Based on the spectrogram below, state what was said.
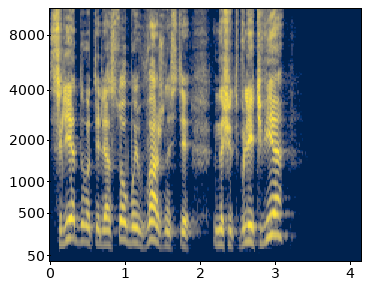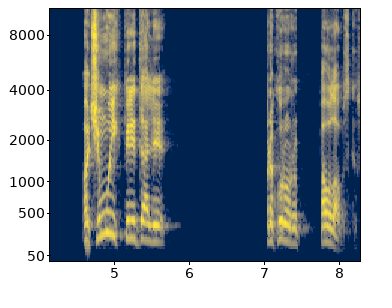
следователи особой важности значит, в Литве, Почему их передали прокурору Павловскому?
